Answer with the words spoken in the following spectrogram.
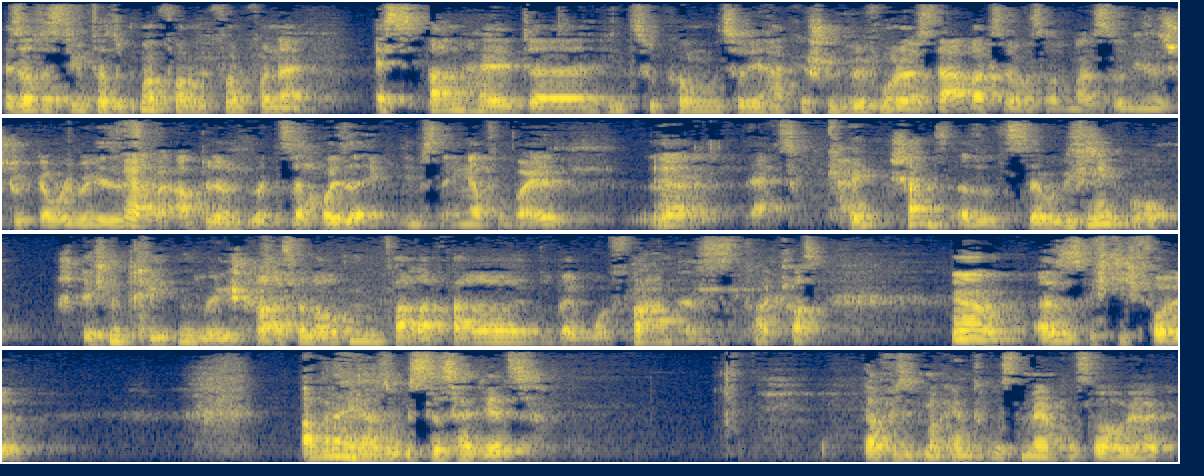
Das ist auch das Ding, versuch mal von, von, von der S-Bahn halt äh, hinzukommen zu den Hackischen Höfen oder Starbucks oder was auch immer, so dieses Stück da, wo über diese Ja. zwei Ampeln und über diese Häuserecken die ein bisschen enger vorbei. Ja. Da ist keine Chance. Also das ist ja wirklich ich auch. Stechen, treten, über die Straße laufen, Fahrradfahrer, die bei Boot fahren, das ist total krass. Ja. Also es ist richtig voll. Aber naja, so ist das halt jetzt. Dafür sieht man keinen Touristen mehr im Prenzlauer Berg.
